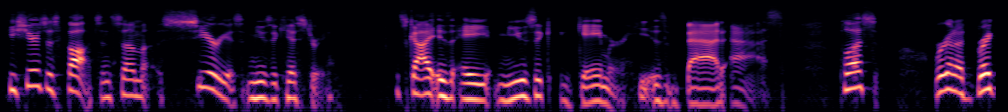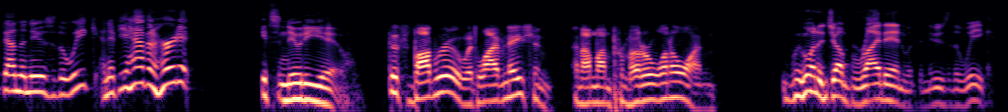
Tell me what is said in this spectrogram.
He shares his thoughts and some serious music history. This guy is a music gamer. He is badass. Plus, we're going to break down the news of the week, and if you haven't heard it, it's new to you. This is Bob Roux with Live Nation, and I'm on Promoter 101. We want to jump right in with the news of the week.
